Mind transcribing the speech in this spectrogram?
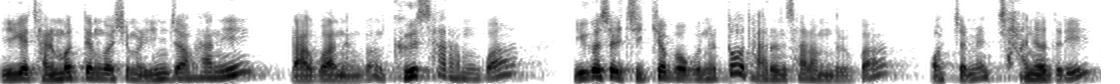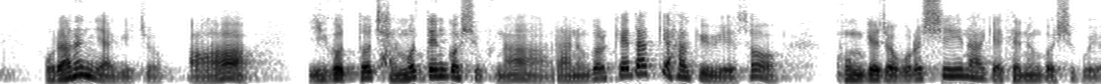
이게 잘못된 것임을 인정하니 라고 하는 건 그 사람과 이것을 지켜보고 는 또 다른 사람들과 어쩌면 자녀들이 보라는 이야기죠. 아, 이것도 잘못된 것이구나라는 걸 깨닫게 하기 위해서 공개적으로 시인하게 되는 것이고요.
